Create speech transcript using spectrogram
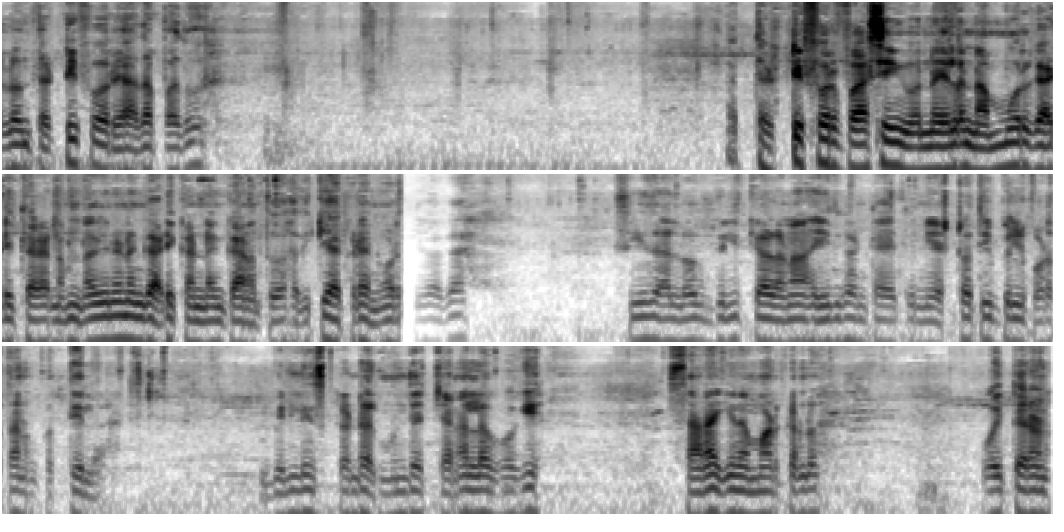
ಅಲ್ಲೊಂದು ತರ್ಟಿ ಫೋರ್ ಯಾವುದಪ್ಪ ಅದು? ತರ್ಟಿ ಫೋರ್ ಪಾಸಿಂಗ್ ಒನ್ನೆಲ್ಲ ನಮ್ಮೂರು ಗಾಡಿ ಥರ ನಮ್ಮ ನವೀನ ಗಾಡಿ ಕಂಡಂಗೆ ಕಾಣುತ್ತೋ. ಅದಕ್ಕೆ ಆ ಕಡೆ ನೋಡ್ತೀವಿ ಇವಾಗ. ಸೀದಾ ಅಲ್ಲಿ ಹೋಗಿ ಬಿಲ್ ಕೇಳೋಣ, ಐದು ಗಂಟೆ ಆಯಿತು, ನೀ ಎಷ್ಟೊತ್ತಿಗೆ ಬಿಲ್ ಕೊಡ್ತಾನೋ ಗೊತ್ತಿಲ್ಲ. ಬಿಲ್ ಇಸ್ಕೊಂಡು ಅಲ್ಲಿ ಮುಂದೆ ಚಾನಲಾಗಿ ಹೋಗಿ ಸ್ನಾನ ಗೀನ ಮಾಡ್ಕೊಂಡು ಹೋಯ್ತಾರಣ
